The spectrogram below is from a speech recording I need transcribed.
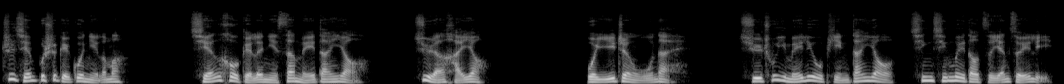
之前不是给过你了吗？前后给了你三枚丹药，居然还要？我一阵无奈。取出一枚六品丹药，轻轻喂到紫妍嘴里。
